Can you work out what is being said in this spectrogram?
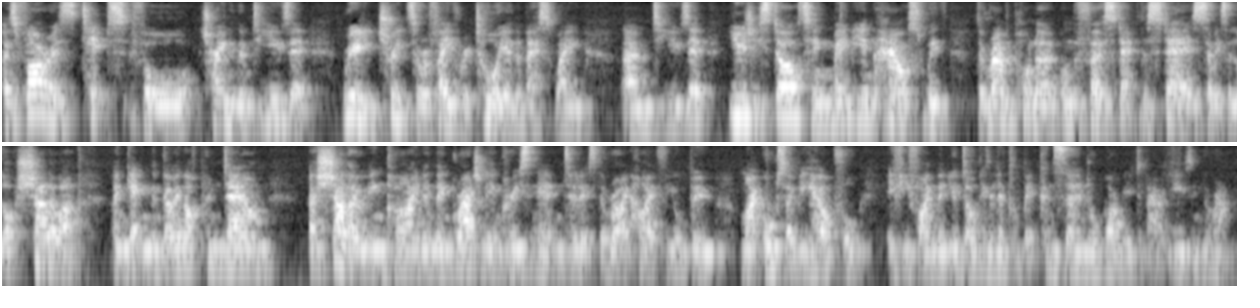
as far as tips for training them to use it, really treats or a favourite toy are the best way um, to use it. Usually starting maybe in the house with the ramp on, a, on the first step of the stairs so it's a lot shallower and getting them going up and down a shallow incline and then gradually increasing it until it's the right height for your boot might also be helpful if you find that your dog is a little bit concerned or worried about using the ramp.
